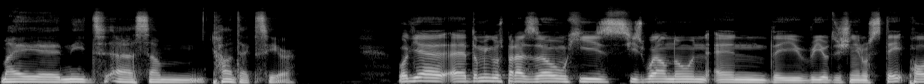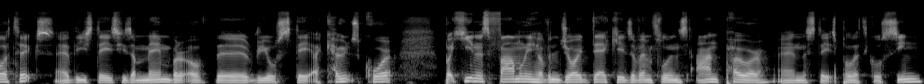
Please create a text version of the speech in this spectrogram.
might uh, need uh, some context here. Well, yeah, uh, Domingos Brazão, he's he's well known in the Rio de Janeiro state politics. Uh, these days, he's a member of the Rio State Accounts Court, but he and his family have enjoyed decades of influence and power in the state's political scene.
